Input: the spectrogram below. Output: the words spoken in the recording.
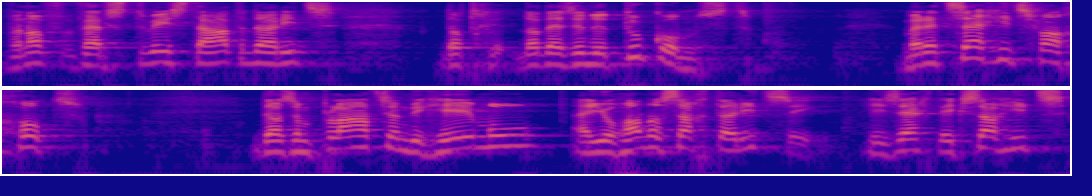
vanaf vers 2 staat er daar iets, dat, dat is in de toekomst. Maar het zegt iets van God. Dat is een plaats in de hemel en Johannes zag daar iets. Hij zegt, ik zag iets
